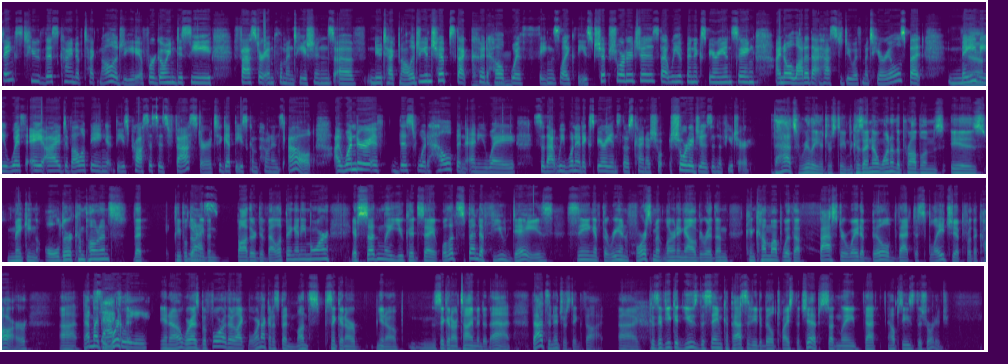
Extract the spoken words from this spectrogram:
thanks to this kind of technology, if we're going to see faster implementations of new technology and chips that could help mm-hmm. with things like these chip shortages that we have been experiencing. I know a lot of that has to do with materials, but maybe yeah. with AI developing these processes faster to get these components out, I wonder if this would help in any way so that we wouldn't experience those kind of sh- shortages in the future. That's really interesting because I know one of the problems is making older components that people don't yes. even bother developing anymore. If suddenly you could say, well, let's spend a few days seeing if the reinforcement learning algorithm can come up with a faster way to build that display chip for the car, uh, that might exactly. be worth it. You know, whereas before they're like, well, we're not going to spend months sinking our, you know, sinking our time into that. That's an interesting thought because uh, if you could use the same capacity to build twice the chips, suddenly that helps ease the shortage.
